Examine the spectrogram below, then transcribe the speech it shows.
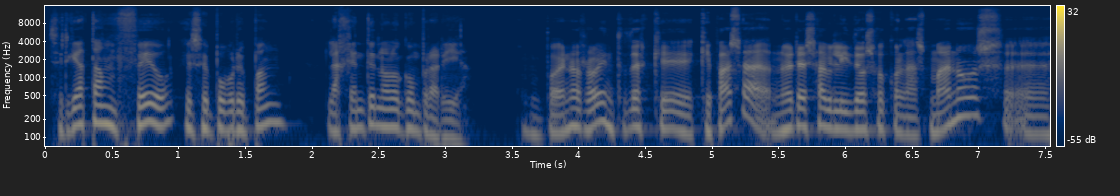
sería tan feo ese pobre pan la gente no lo compraría. Bueno, Roy, entonces, ¿qué, pasa? ¿No eres habilidoso con las manos? Eh,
